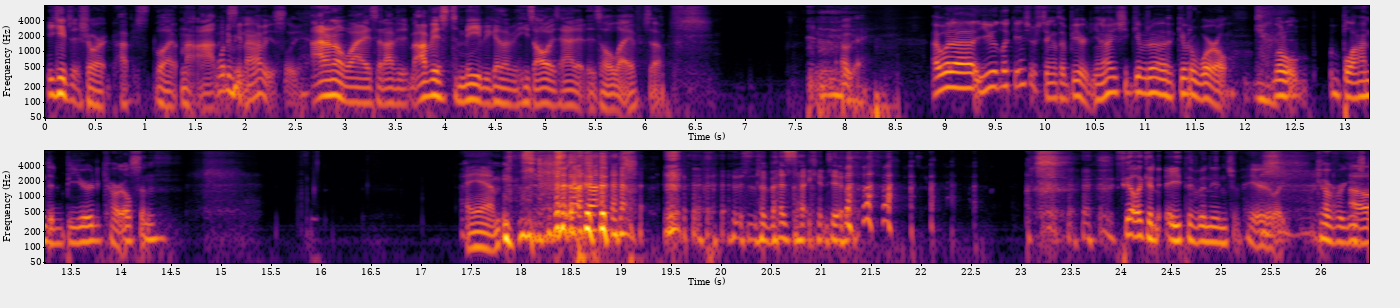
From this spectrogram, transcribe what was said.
He keeps it short, obviously. Well, not obviously. What do you mean obviously? I don't know why I said obvious. Obvious to me because he's always had it his whole life. So Okay. I would uh you would look interesting with a beard, you know? You should give it a give it a whirl. Little blonded beard, Carlson. I am. this is the best I can do. He's got like an eighth of an inch of hair like covering his Oh,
